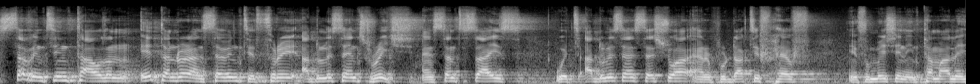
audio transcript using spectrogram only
17,873 adolescents reached and sensitized with adolescent sexual and reproductive health information in Tamale,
